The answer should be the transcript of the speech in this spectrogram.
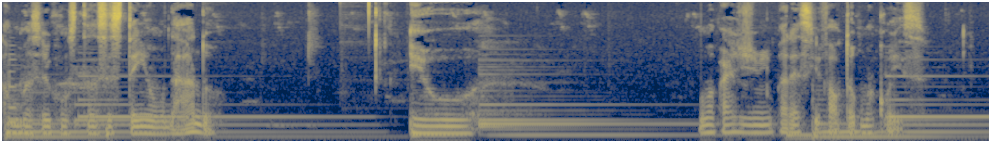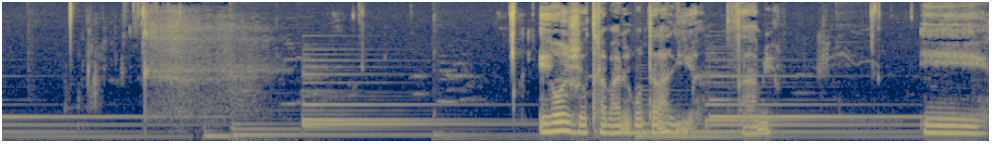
algumas circunstâncias tenham mudado, Uma parte de mim parece que falta alguma coisa. E hoje eu trabalho com telaria, sabe? E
